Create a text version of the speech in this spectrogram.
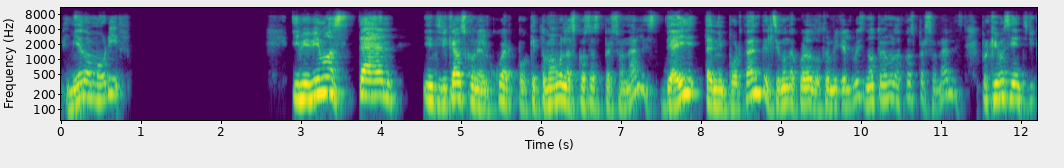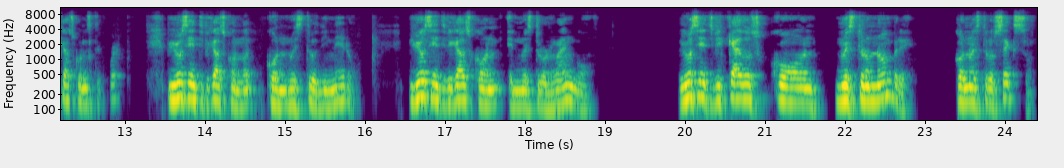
el miedo a morir. Y vivimos tan identificados con el cuerpo que tomamos las cosas personales. De ahí tan importante el segundo acuerdo del doctor Miguel Ruiz, no tomemos las cosas personales, porque vivimos identificados con este cuerpo. Vivimos identificados con, con nuestro dinero. Vivimos identificados con nuestro rango. Vivimos identificados con nuestro nombre, con nuestro sexo,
